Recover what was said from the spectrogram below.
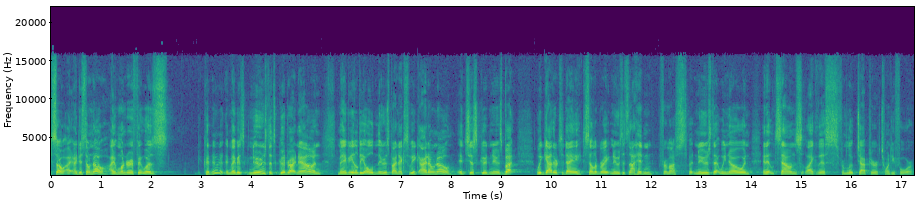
so I, I just don't know. I wonder if it was good news. Maybe it's news that's good right now, and maybe it'll be old news by next week. I don't know. It's just good news. But we gather today to celebrate news that's not hidden from us, but news that we know, and, and it sounds like this from Luke chapter 24.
